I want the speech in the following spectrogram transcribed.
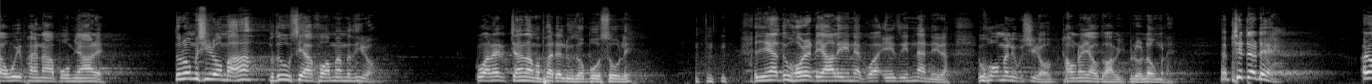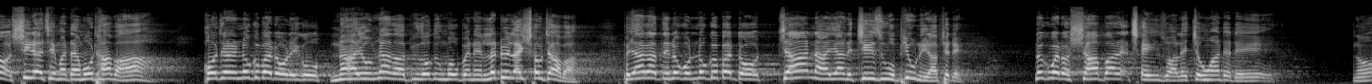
တော့ဝေဖန်တာပုံများတယ်သူတို့မရှိတော့မှဘယ်သူဆရာခေါ်မှမသိတော့ကိုကလည်းကျမ်းစာမဖတ်တဲ့လူဆိုပို့ဆိုးလေအရင်ကသူဟောတဲ့တရားလေးနဲ့ကိုကအေးစေးနှက်နေတာအခုဟောမဲ့လူမရှိတော့ထောင်ထဲရောက်သွားပြီဘယ်လိုလုပ်မလဲဖြစ်တတ်တယ်အဲ့တော့ရှိတဲ့အချိန်မှာတန်ဖိုးထားပါဟောကြားတဲ့နှုတ်ကပတ်တော်တွေကိုနာယုံမြတာပြုတော်သူမဟုတ်ဘဲနဲ့လက်တွေ့လိုက်လျှောက်ကြပါ ဘုရားကသင်တို့ကိုနှုတ်ကပတ်တော်ကြားနာရတဲ့ဂျေဇုကိုပြုတ်နေတာဖြစ်တယ်နှုတ်ကပတ်တော်ရှားပါတဲ့အချိန်ဆိုတာလဲကြုံရတတ်တယ်နော်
